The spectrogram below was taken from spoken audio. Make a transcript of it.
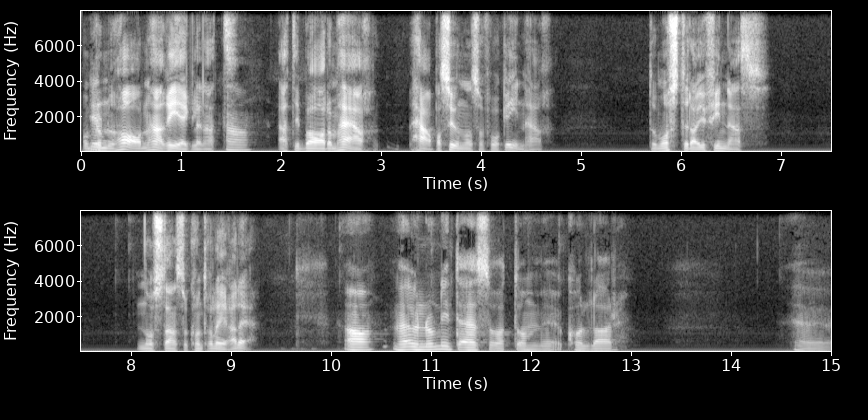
Om Det- de nu har den här regeln att, Ja. att det är bara de här, här personerna som får åka in här. Då måste det ju finnas någonstans att kontrollera det. ja, men jag undrar om det inte är så att de eh, kollar... Eh,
